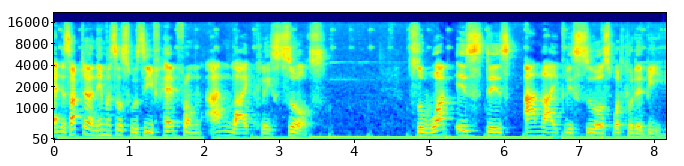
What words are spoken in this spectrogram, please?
and the Subterra Nemesis receive help from an unlikely source. So what is this unlikely source? What could it be?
